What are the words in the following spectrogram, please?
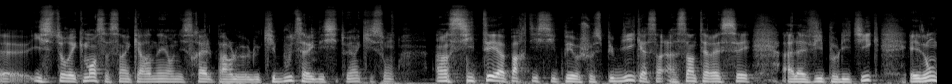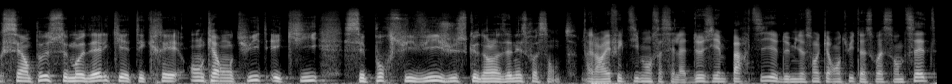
Euh, historiquement, ça s'est incarné en Israël par le, le kibbutz avec des citoyens qui sont inciter à participer aux choses publiques, à s'intéresser à la vie politique. Et donc c'est un peu ce modèle qui a été créé en 48 et qui s'est poursuivi jusque dans les années 60. Alors effectivement, ça c'est la deuxième partie de 1948 à 67,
